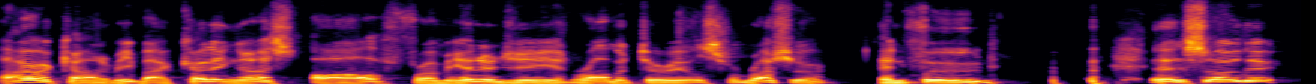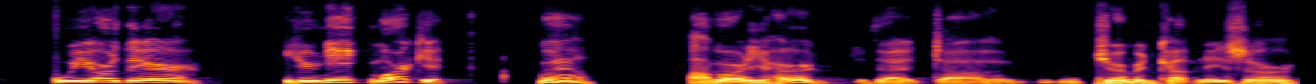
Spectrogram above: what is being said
our economy by cutting us off from energy and raw materials from Russia and food, uh, so that we are their unique market. Well, I've already heard that uh, German companies are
